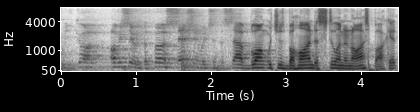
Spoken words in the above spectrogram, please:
We've got. Obviously, it was the first session, which is the Sav Blanc, which is behind us, still in an ice bucket.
